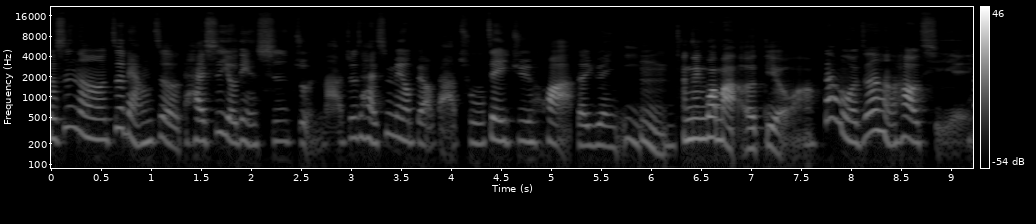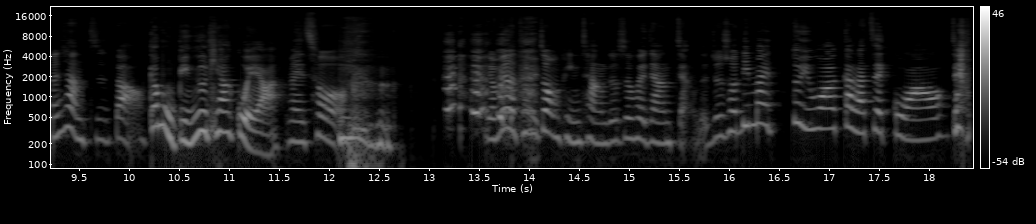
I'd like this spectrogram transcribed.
可是呢，这两者还是有点失准啦，就是还是没有表达出这一句话的原意。嗯，安尼我嘛学到啊。但我真的很好奇耶，很想知道。敢有朋友听过啊？没错。有没有听众平常就是会这样讲的？就是说另外对哇嘎啦这瓜哦，这样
